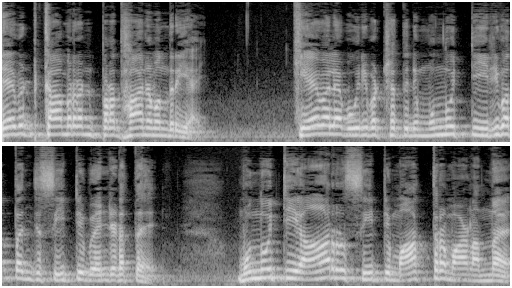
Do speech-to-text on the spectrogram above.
ഡേവിഡ് കാമറൻ പ്രധാനമന്ത്രിയായി. കേവല ഭൂരിപക്ഷത്തിന് മുന്നൂറ്റി ഇരുപത്തഞ്ച് സീറ്റ് വേണ്ടിടത്ത് മുന്നൂറ്റി ആറ് സീറ്റ് മാത്രമാണ് അന്ന്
